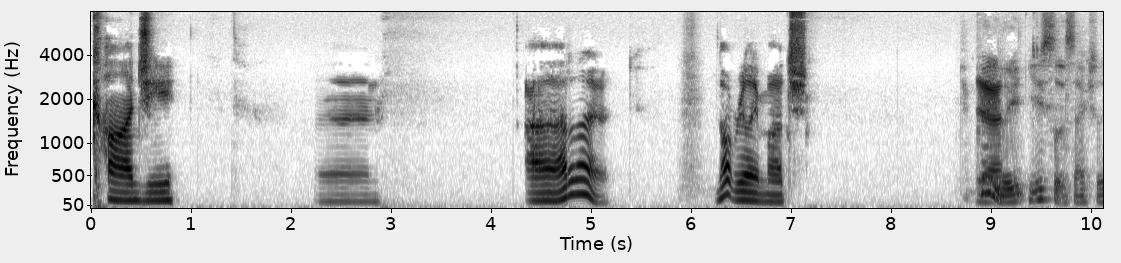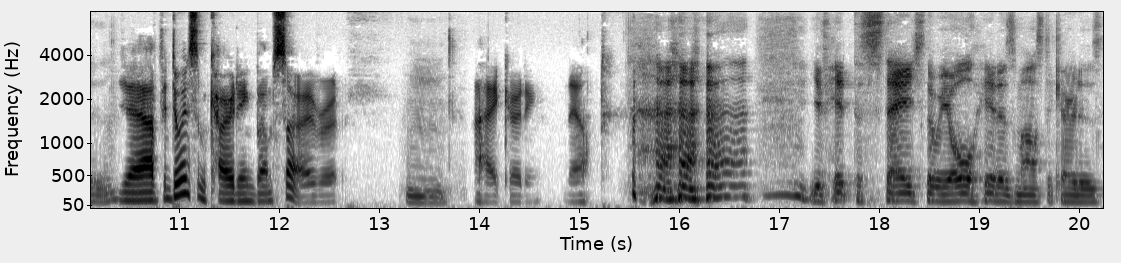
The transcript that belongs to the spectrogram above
kanji, and uh, I don't know, not really much. Pretty lu- useless, actually. Then. Yeah, I've been doing some coding, but I'm so over it. Hmm. I hate coding now. You've hit the stage that we all hit as master coders.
